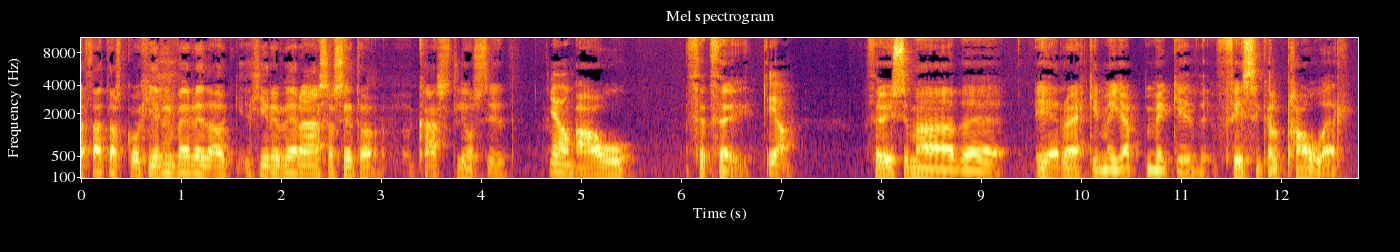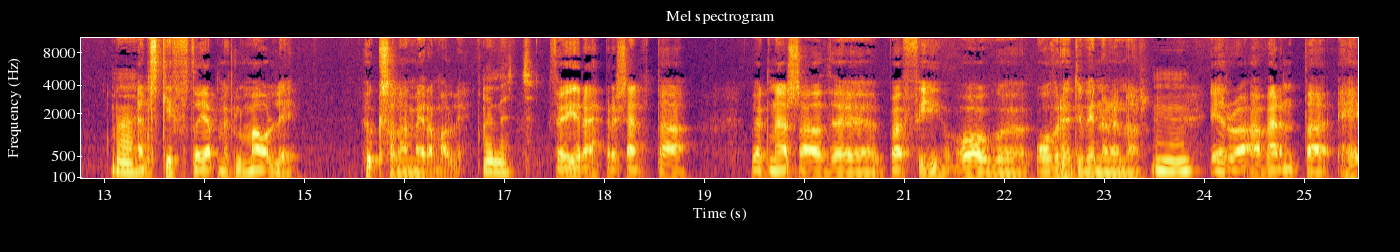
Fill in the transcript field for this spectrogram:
er þetta sko hér er verið að, hér er verið aðeins að setja kastljósið Já, á þau. Já, þau sem að uh, eru ekki með jafn mikið physical power Nei. en skipta jafn miklu máli hugsalega meira máli. Einmitt. Þau representa vegna þess að uh, Buffy og uh, ofurheiti vinnarinnar mm. eru að vernda he,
